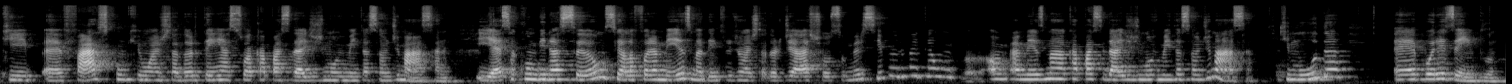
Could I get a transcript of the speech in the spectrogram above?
que é, faz com que um agitador tenha a sua capacidade de movimentação de massa, né? E essa combinação, se ela for a mesma dentro de um agitador de haste ou submersível, ele vai ter um, a mesma capacidade de movimentação de massa. O que muda é, por exemplo,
